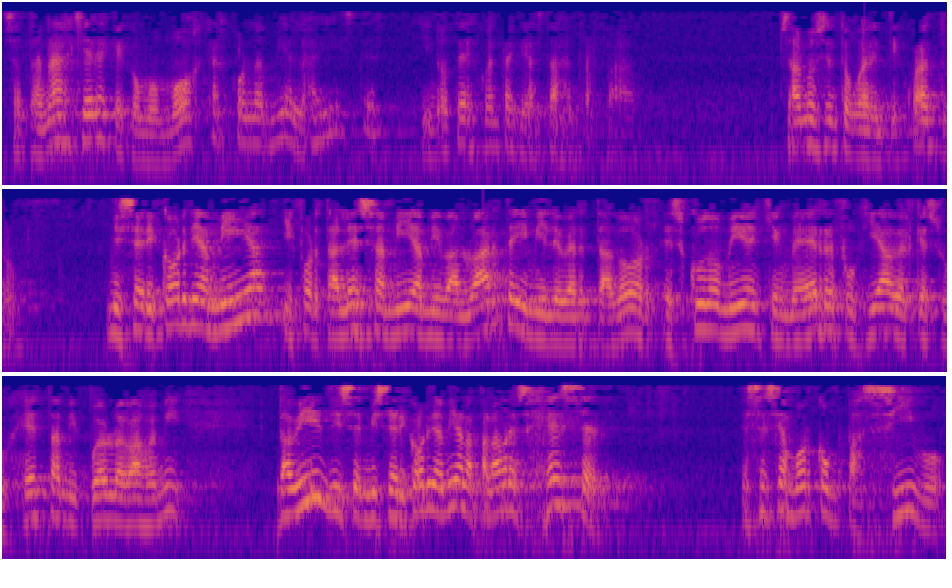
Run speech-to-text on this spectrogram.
Satanás quiere que como moscas con la miel ahí estés y no te des cuenta que ya estás atrapado. Salmo 144. Misericordia mía y fortaleza mía, mi baluarte y mi libertador, escudo mío en quien me he refugiado, el que sujeta a mi pueblo debajo de mí. David dice, misericordia mía, la palabra es Gesed, es ese amor compasivo,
